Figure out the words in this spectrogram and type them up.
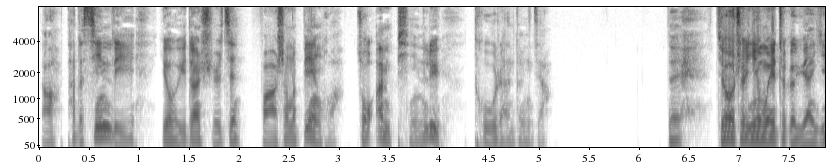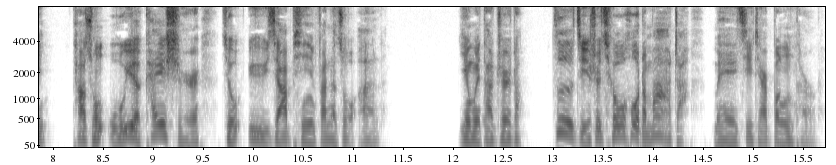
啊，他的心里有一段时间发生了变化，作案频率突然增加。对，就是因为这个原因。他从五月开始就愈加频繁的作案了，因为他知道自己是秋后的蚂蚱，没几天蹦头了。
